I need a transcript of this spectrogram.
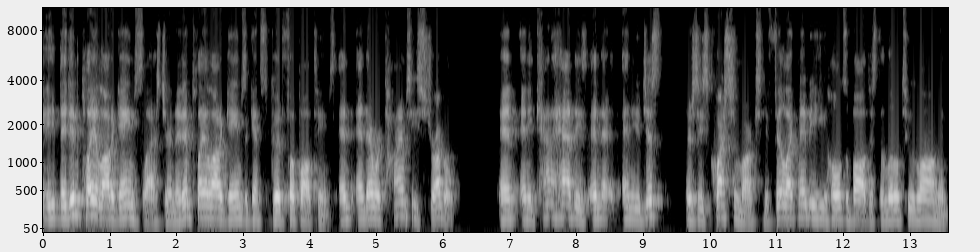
They didn't play a lot of games last year, and they didn't play a lot of games against good football teams. And and there were times he struggled, and and he kind of had these, and and you just there's these question marks. You feel like maybe he holds the ball just a little too long, and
